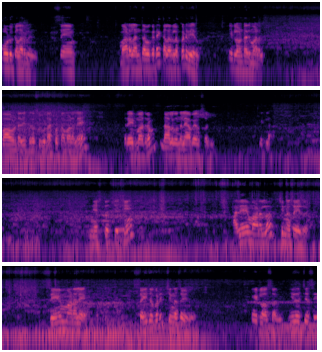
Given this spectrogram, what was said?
మూడు కలర్లు ఇవి. సేమ్. మోడల్ అంతా ఒకటే కలర్లు ఒక్కటి వేరు. ఇట్లా ఉంటుంది మోడల్. బాగుంటుంది డ్రెస్ కూడా కొత్త మోడలే. రేట్ మాత్రం నాలుగు వందల యాభై వస్తుంది. ఇట్లా. నెక్స్ట్ వచ్చేసి అదే మోడల్లో చిన్న సైజు. సేమ్ మోడలే. సైజ్ ఒకటి చిన్న సైజు. ఇట్లా వస్తుంది. ఇది వచ్చేసి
